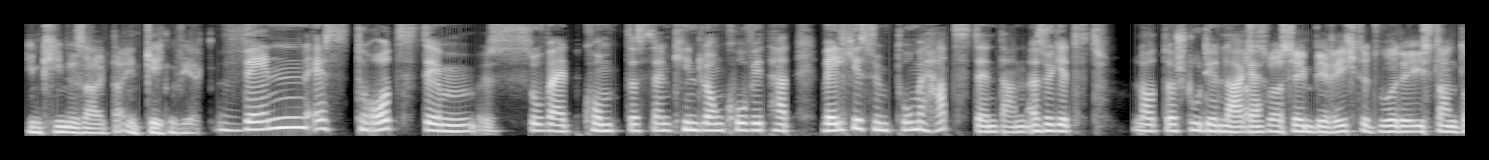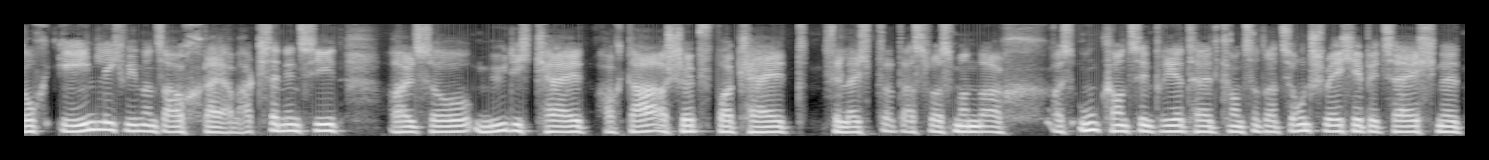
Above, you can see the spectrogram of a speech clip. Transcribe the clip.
im Kindesalter entgegenwirken. Wenn es trotzdem so weit kommt, dass ein Kind Long-Covid hat, welche Symptome hat es denn dann? Also jetzt laut der Studienlage. Das, was eben berichtet wurde, ist dann doch ähnlich, wie man es auch bei Erwachsenen sieht. Also Müdigkeit, auch da Erschöpfbarkeit, vielleicht das, was man auch als Unkonzentriertheit, Konzentrationsschwäche bezeichnet,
